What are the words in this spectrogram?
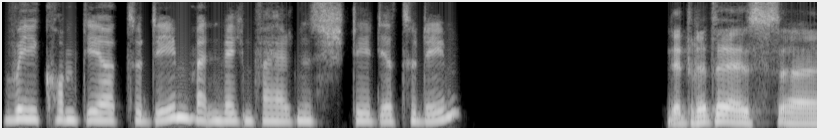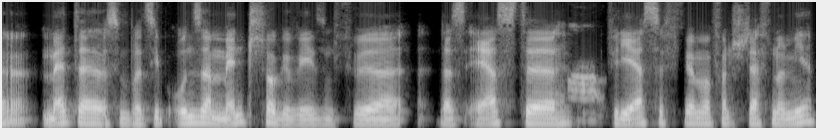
wie kommt ihr zu dem? In welchem Verhältnis steht ihr zu dem? Der dritte ist äh, Matt, der ist im Prinzip unser Mentor gewesen für das erste, ah. für die erste Firma von Steffen und mir.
